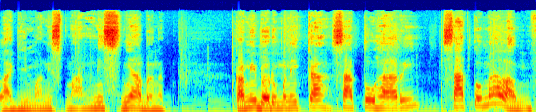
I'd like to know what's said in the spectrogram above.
lagi manis-manisnya banget. Kami baru menikah satu hari satu malam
